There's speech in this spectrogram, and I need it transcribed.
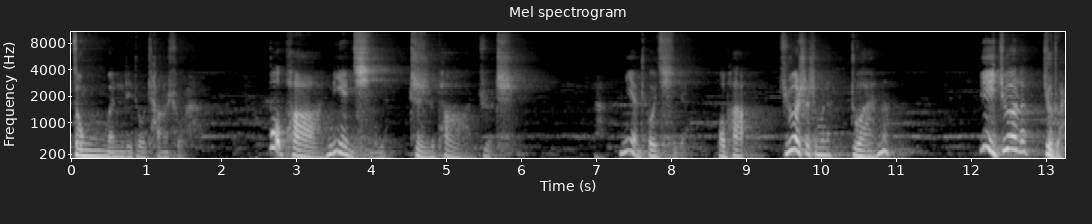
宗门里头常说：“不怕念起。”只怕觉迟，念头起，我怕觉是什么呢？转呢，一觉了就转，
